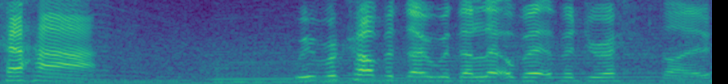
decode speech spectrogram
Haha. we recovered though with a little bit of a drift though.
